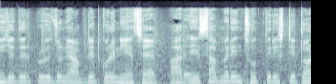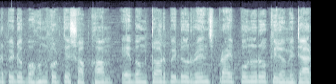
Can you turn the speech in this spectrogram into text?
নিজেদের প্রয়োজনে আপডেট করে নিয়েছে, আর এই সাবমেরিন ছত্রিশটি টর্পেডো বহন করতে সক্ষম এবং টর্পেডোর রেঞ্জ প্রায় পনেরো কিলোমিটার।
